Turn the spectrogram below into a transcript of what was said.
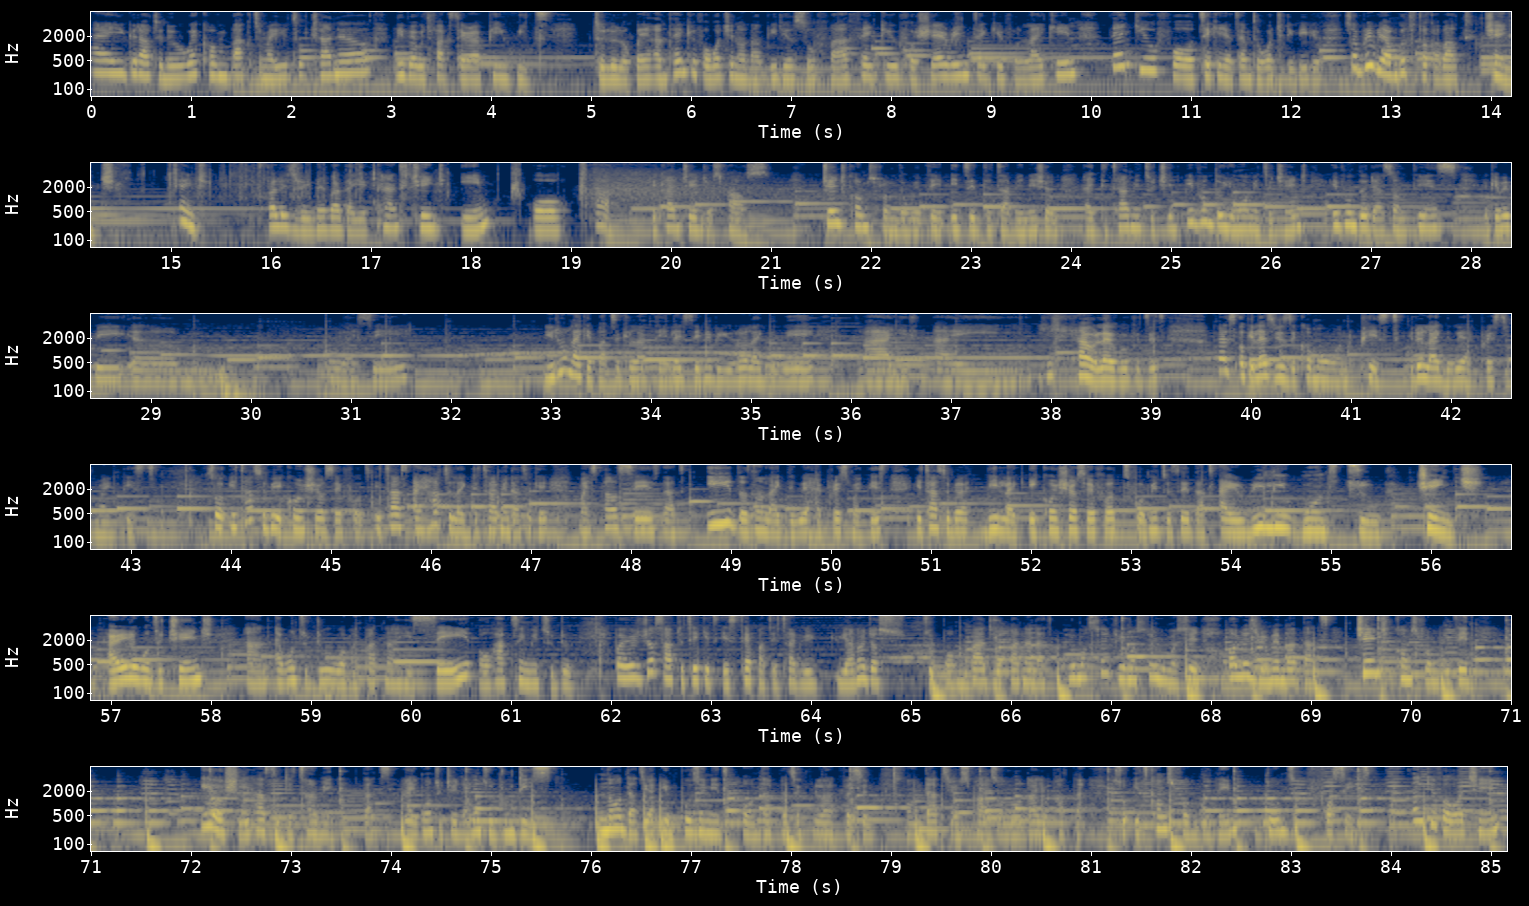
Hi, good afternoon. Welcome back to my YouTube channel, Live with Faks Therapy with Tolulope. And thank you for watching on our videos so far. Thank you for sharing. Thank you for liking. Thank you for taking your time to watch the video. So briefly, I'm going to talk about change. Change. Always remember that you can't change him or her. You can't change your spouse. Change comes from the within. It's a determination. I determine to change, even though you want me to change, even though there are some things, okay, maybe, um, what will I say? You don't like a particular thing. Let's say maybe you don't like the way I, I, how will I put it? Let's, okay, let's use the common one, paste. You don't like the way I pressed my paste so it has to be a conscious effort it has i have to like determine that okay my spouse says that he does not like the way i press my paste it has to be like, be like a conscious effort for me to say that i really want to change I really want to change and I want to do what my partner is saying or asking me to do. But you just have to take it a step at a time. You, you are not just to bombard your partner that you must change, you must change, you must change. Always remember that change comes from within he or she has to determine that I want to change, I want to do this. Not that you are imposing it on that particular person, on that your spouse or that your partner. So it comes from within. Don't force it. Thank you for watching.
